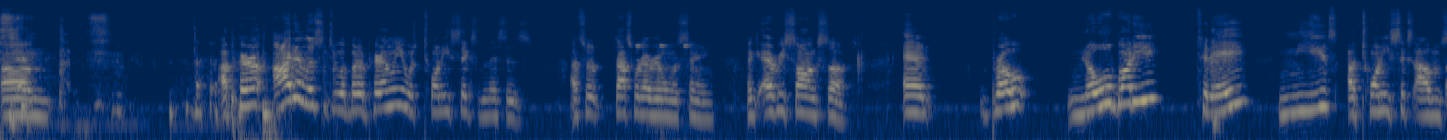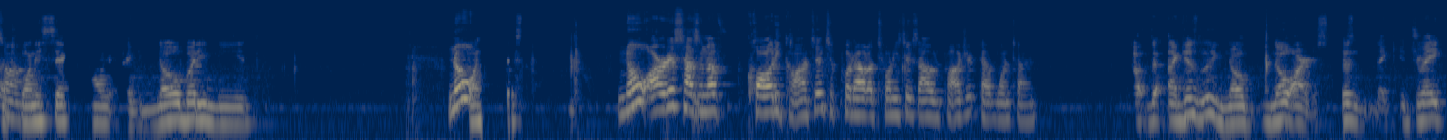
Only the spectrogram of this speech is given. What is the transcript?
Um, apparently, I didn't listen to it, but apparently it was 26 misses. That's what that's what everyone was saying. Like every song sucked, and bro, nobody today needs a 26 album A song. 26 like nobody needs No, 26 no artist has enough quality content to put out a 26 album project at one time. Uh, like there's literally no no artist. Doesn't like Drake.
